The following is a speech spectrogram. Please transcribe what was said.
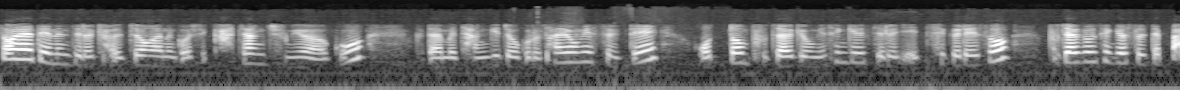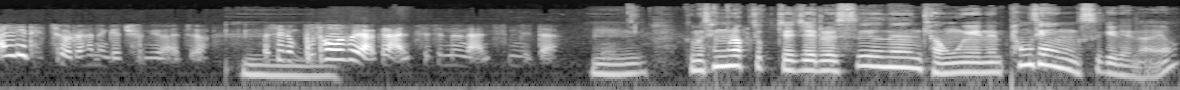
써야 되는지를 결정하는 것이 가장 중요하고 그다음에 장기적으로 사용했을 때 어떤 부작용이 생길지를 예측을 해서 부작용 생겼을 때 빨리 대처를 하는 게 중요하죠. 음. 사실은 무서워서 약을 안 쓰지는 않습니다. 음, 네. 그러면 생물학적 제재를 쓰는 경우에는 평생 쓰게 되나요?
